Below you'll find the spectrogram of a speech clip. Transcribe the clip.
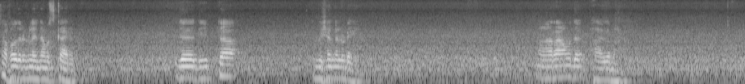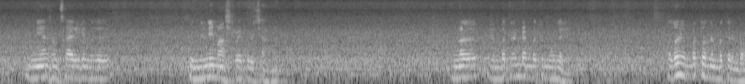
സഹോദരങ്ങളെ നമസ്കാരം. ഇത് ദീപ്ത നിമിഷങ്ങളുടെ ആറാമത് ഭാഗമാണ്. ഇന്ന് ഞാൻ സംസാരിക്കുന്നത് കുഞ്ഞുണ്ണി മാസ്റ്ററെ കുറിച്ചാണ്. നിങ്ങൾ എൺപത്തിരണ്ട് എൺപത്തി മൂന്നിൽ അതോ എൺപത്തൊന്ന് എൺപത്തിരണ്ടോ?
